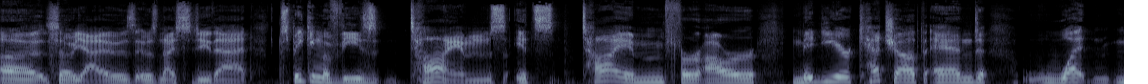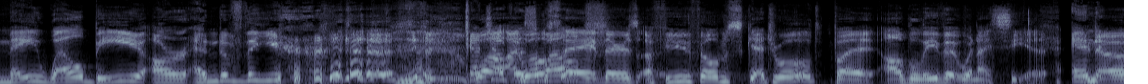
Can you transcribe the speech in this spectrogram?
uh, so yeah, it was it was nice to do that. Speaking of these times, it's time for our mid-year catch-up and what may well be our end of the year catch well, I will well. say there's a few films scheduled, but I'll believe it when I see it. and you know?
